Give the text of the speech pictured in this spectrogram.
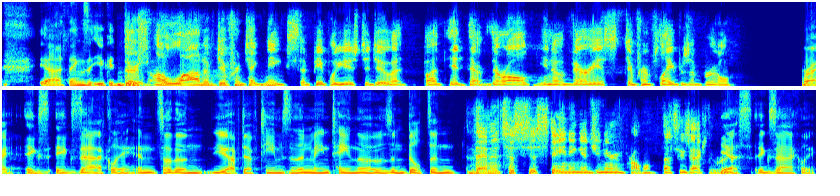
yeah things that you could. There's do. a lot of different techniques that people use to do it, but it, they're, they're all you know various different flavors of brittle. Right. Ex- exactly. And so then you have to have teams and then maintain those and built in. Then it's a sustaining engineering problem. That's exactly right. Yes, exactly.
